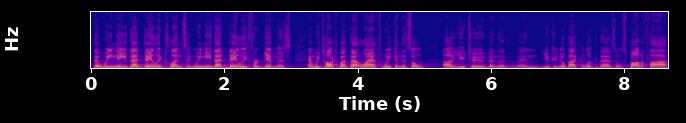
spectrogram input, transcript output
that we need that daily cleansing. We need that daily forgiveness. And we talked about that last week, and it's on uh, YouTube, and, the, and you can go back and look at that. It's on Spotify.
